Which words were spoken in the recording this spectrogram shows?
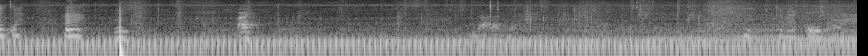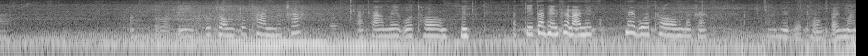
อ้จ้ะอ่าไปสวัสดีค่ะสวัสดีผู้ชมทุกท่านนะคะอาคาแม่บัวทองที่ท่านเห็นขณะนี้แม่บัวทองนะคะแม่บัวทองไปมัน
